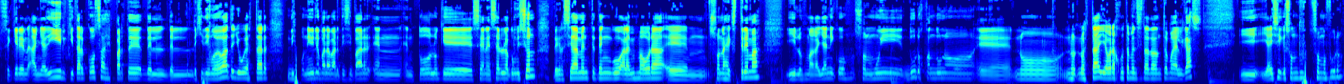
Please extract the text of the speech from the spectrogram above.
se quieren añadir, quitar cosas, es parte del, legítimo debate. Yo voy a estar disponible para participar en, todo lo que sea necesario en la comisión. Desgraciadamente tengo a la misma hora em, zonas extremas y los magallánicos son muy duros cuando uno eh, no, no, está y ahora justamente se trata de un tema del gas y, ahí sí que son somos duros.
